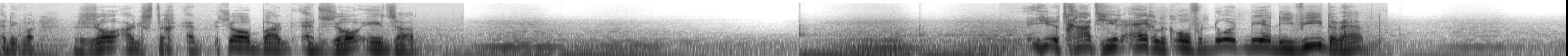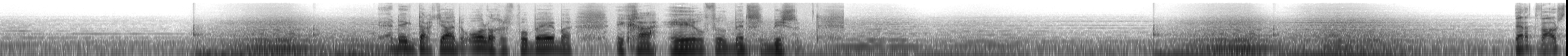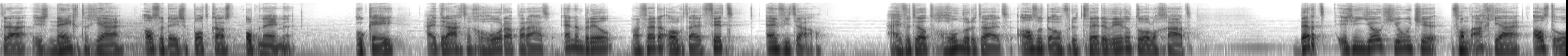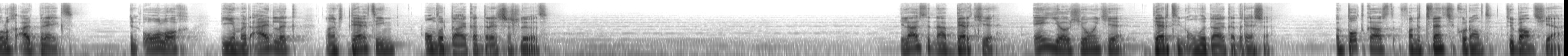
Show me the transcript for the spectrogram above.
En ik was zo angstig en zo bang en zo eenzaam. Hier, het gaat hier eigenlijk over nooit meer die wieder. Hè? En ik dacht, ja, de oorlog is voorbij, maar ik ga heel veel mensen missen. Bert Woudstra is 90 jaar als we deze podcast opnemen. Oké, hij draagt een gehoorapparaat en een bril, maar verder oogt hij fit en vitaal. Hij vertelt honderden uit als het over de Tweede Wereldoorlog gaat. Bert is een Joods jongetje van 8 jaar als de oorlog uitbreekt. Een oorlog die hem uiteindelijk langs 13 onderduikadressen sleurt. Je luistert naar Bertje, één Joods jongetje, 13 onderduikadressen. Een podcast van de Twentse Courant Tubantia.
